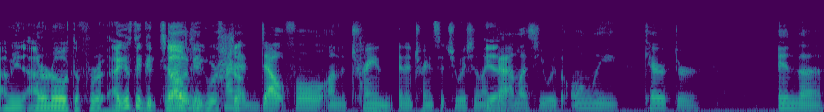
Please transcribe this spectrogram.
I mean, I don't know if the first. I guess they could tell if they were kind of doubtful on a train in a train situation like yeah. that, unless you were the only character in the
